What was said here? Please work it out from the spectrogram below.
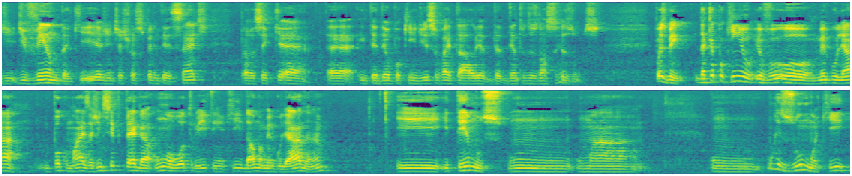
de, de, venda que a gente achou super interessante. Para você que quer é, entender um pouquinho disso, vai estar ali dentro dos nossos resumos. Pois bem, daqui a pouquinho eu vou mergulhar um pouco mais. A gente sempre pega um ou outro item aqui e dá uma mergulhada, né? E, e temos um, uma, um, um resumo aqui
